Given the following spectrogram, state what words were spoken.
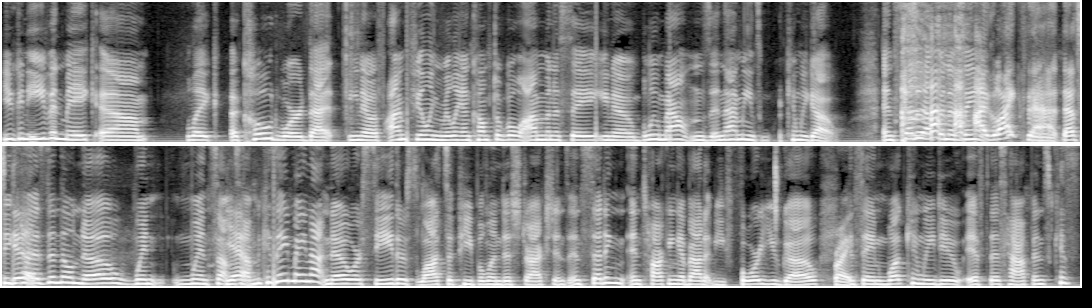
You can even make um, like a code word that you know if I'm feeling really uncomfortable, I'm going to say you know Blue Mountains, and that means can we go? And set it up in advance. I like that. That's because good. then they'll know when when something's Yeah. happening because they may not know or see. There's lots of people and distractions, and setting and talking about it before you go, Right. And saying what can we do if this happens? Because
